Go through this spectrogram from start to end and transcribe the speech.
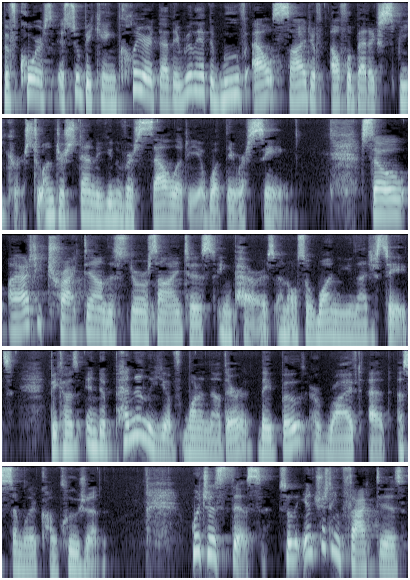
Of course, it soon became clear that they really had to move outside of alphabetic speakers to understand the universality of what they were seeing. So I actually tracked down this neuroscientist in Paris and also one in the United States because independently of one another, they both arrived at a similar conclusion, which is this. So the interesting fact is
